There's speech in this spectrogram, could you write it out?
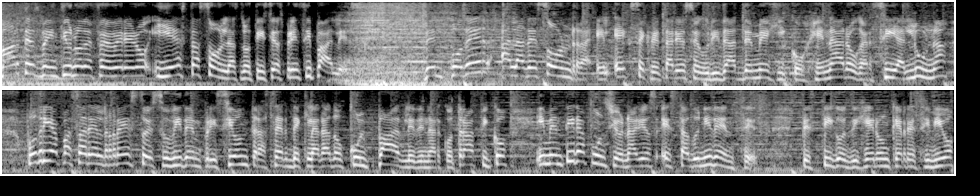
Martes 21 de febrero y estas son las noticias principales. Del poder a la deshonra, el ex secretario de Seguridad de México, Genaro García Luna, podría pasar el resto de su vida en prisión tras ser declarado culpable de narcotráfico y mentir a funcionarios estadounidenses. Testigos dijeron que recibió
